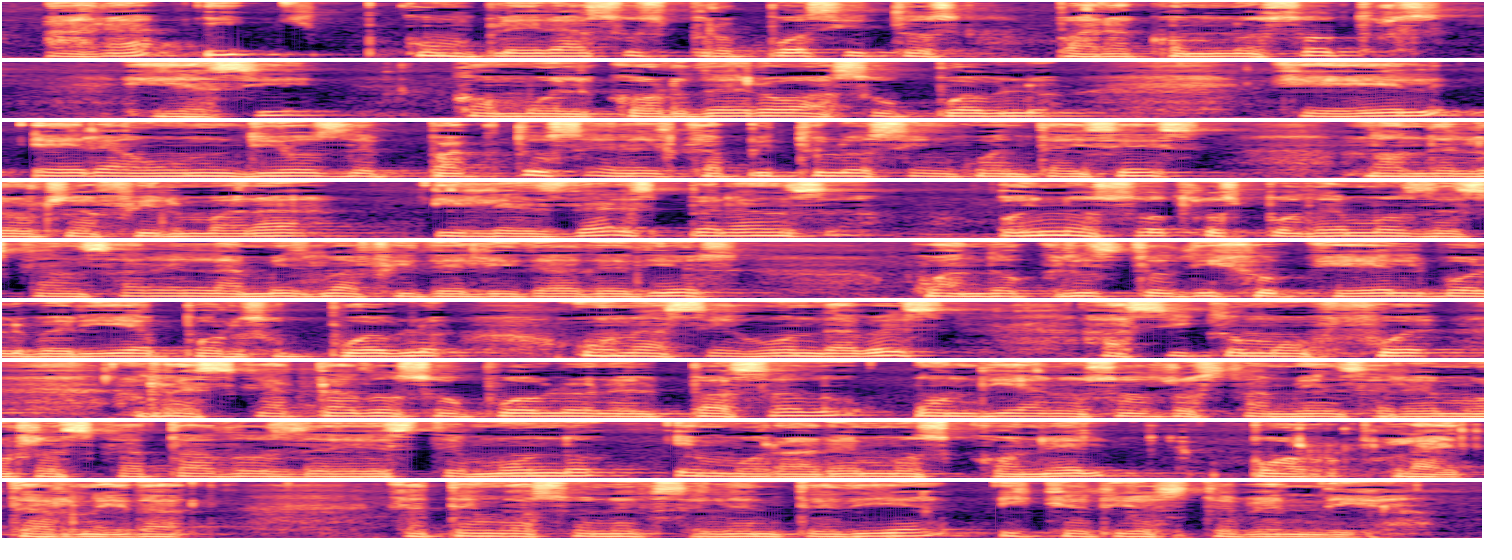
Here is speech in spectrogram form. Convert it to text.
Hará y cumplirá sus propósitos para con nosotros, y así como el Cordero a su pueblo, que Él era un Dios de pactos en el capítulo 56, donde los reafirmará y les da esperanza. Hoy nosotros podemos descansar en la misma fidelidad de Dios, cuando Cristo dijo que Él volvería por su pueblo una segunda vez, así como fue rescatado su pueblo en el pasado, un día nosotros también seremos rescatados de este mundo y moraremos con Él por la eternidad. Que tengas un excelente día y que Dios te bendiga.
